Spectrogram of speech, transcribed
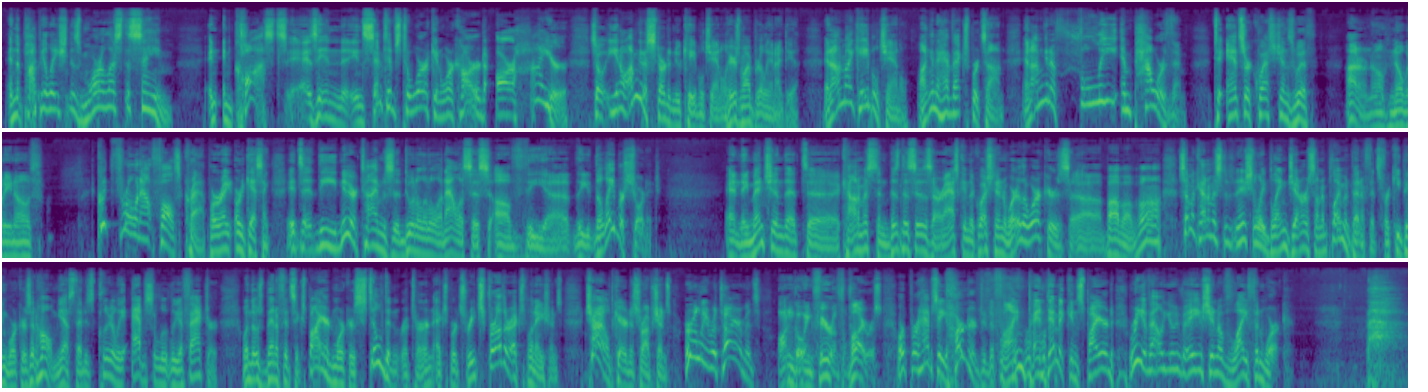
And the population is more or less the same. And, and, costs, as in incentives to work and work hard, are higher. So, you know, I'm going to start a new cable channel. Here's my brilliant idea. And on my cable channel, I'm going to have experts on, and I'm going to fully empower them to answer questions with, I don't know, nobody knows quit throwing out false crap or or guessing. It's uh, the New York Times uh, doing a little analysis of the uh, the the labor shortage. And they mentioned that uh, economists and businesses are asking the question, where are the workers? Uh, blah, blah, blah. Some economists initially blamed generous unemployment benefits for keeping workers at home. Yes, that is clearly absolutely a factor. When those benefits expired and workers still didn't return, experts reached for other explanations. Childcare disruptions, early retirements, ongoing fear of the virus, or perhaps a harder to define pandemic inspired reevaluation of life and work.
